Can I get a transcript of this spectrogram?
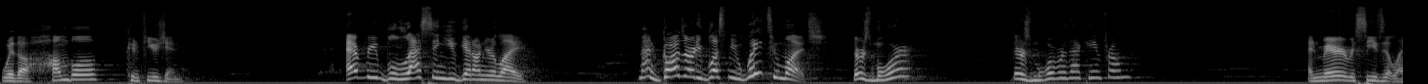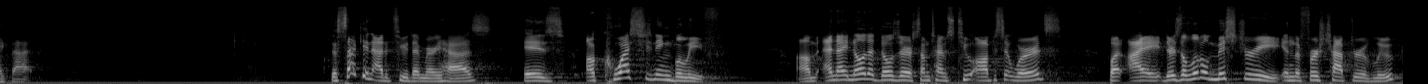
with a humble confusion. Every blessing you get on your life, man, God's already blessed me way too much. There's more? There's more where that came from? And Mary receives it like that. The second attitude that Mary has is a questioning belief. Um, and I know that those are sometimes two opposite words, but I, there's a little mystery in the first chapter of Luke.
